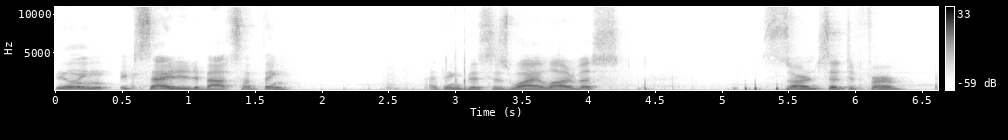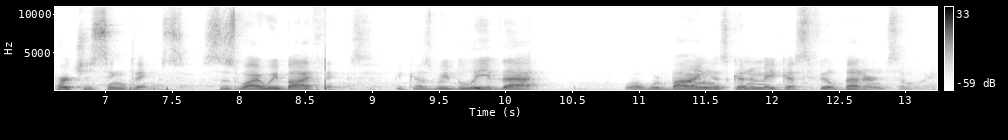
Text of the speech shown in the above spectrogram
feeling excited about something. I think this is why a lot of us are incentive for purchasing things. This is why we buy things. Because we believe that what we're buying is going to make us feel better in some way.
